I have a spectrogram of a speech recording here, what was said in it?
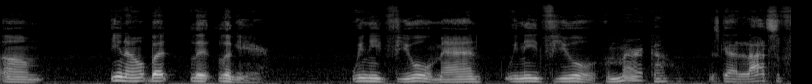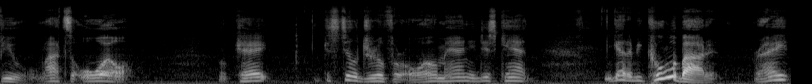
Um, you know, but li- look here. We need fuel, man. We need fuel. America has got lots of fuel, lots of oil. Okay? You can still drill for oil, man. You just can't. You got to be cool about it, right?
